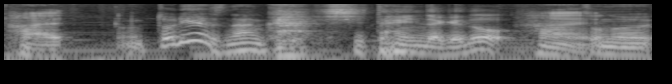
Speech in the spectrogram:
はい、とりあえず何か したいんだけど、はい、その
